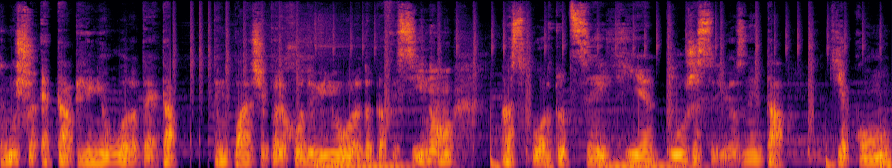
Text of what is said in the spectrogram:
Тому що етап юніору та етап, тим паче переходу юніору до професійного спорту, це є дуже серйозний етап, якому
